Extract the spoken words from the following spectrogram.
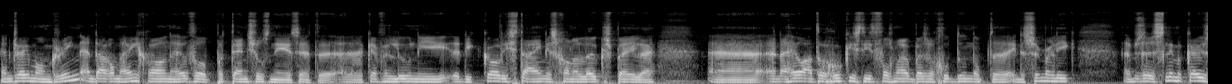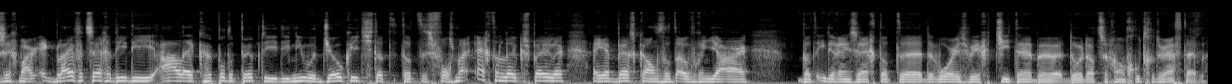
en Draymond Green. En daaromheen gewoon heel veel potentials neerzetten. Eh, Kevin Looney, eh, die Coley Stein is gewoon een leuke speler. Eh, en een heel aantal rookies die het volgens mij ook best wel goed doen op de, in de Summer League. Hebben ze slimme keuze gemaakt. Ik blijf het zeggen, die, die Alec Huppeldepup, die, die nieuwe Jokic, dat, dat is volgens mij echt een leuke speler. En je hebt best kans dat over een jaar dat iedereen zegt dat de Warriors weer gecheat hebben doordat ze gewoon goed gedraft hebben.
